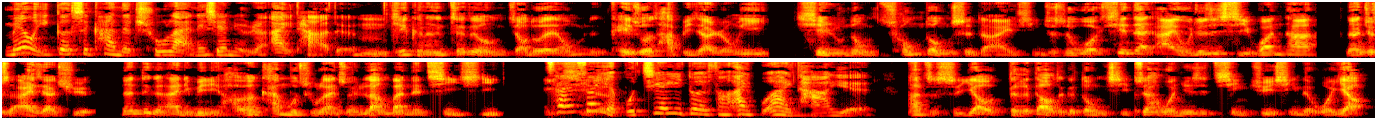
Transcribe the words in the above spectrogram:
没有一个是看得出来那些女人爱他的。嗯，其实可能在这种角度来讲，我们可以说他比较容易陷入那种冲动式的爱情，就是我现在爱我就是喜欢他，那就是爱下去。那这个爱里面你好像看不出来所谓浪漫的气息。参生也不介意对方爱不爱他耶，他只是要得到这个东西，所以他完全是情绪性的。我要，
